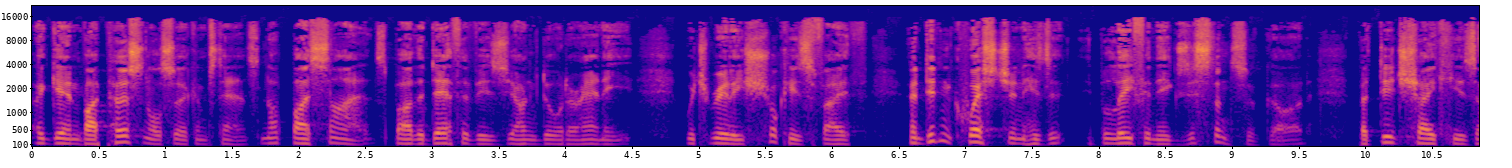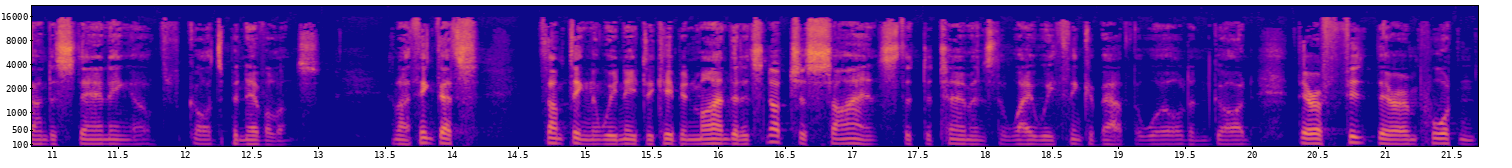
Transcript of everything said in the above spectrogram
again, by personal circumstance, not by science, by the death of his young daughter Annie, which really shook his faith and didn't question his belief in the existence of God, but did shake his understanding of God's benevolence. And I think that's something that we need to keep in mind that it's not just science that determines the way we think about the world and God. There are, there are important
